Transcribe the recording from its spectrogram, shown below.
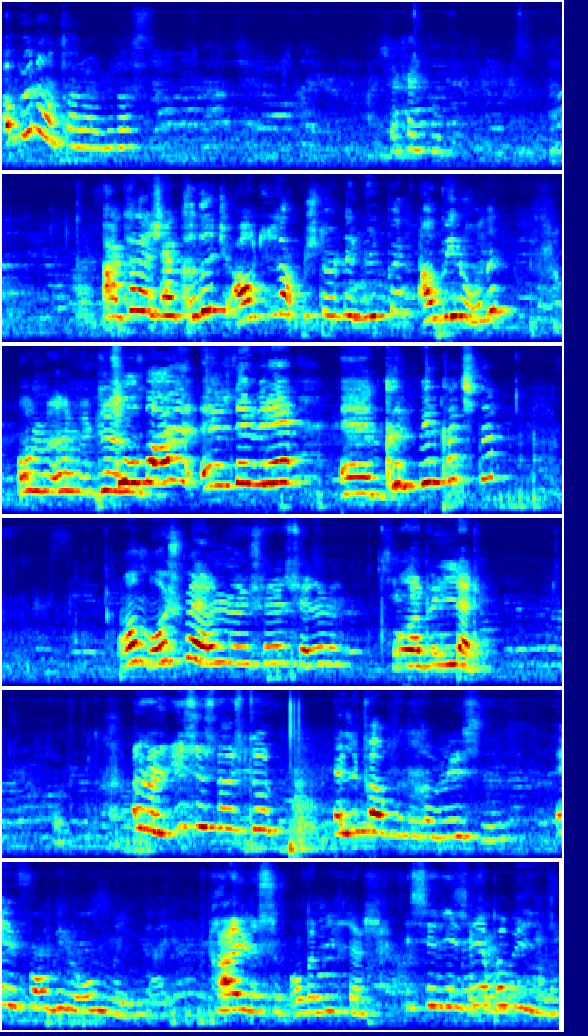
abone atarlar biraz. Şaka. Arkadaşlar Kılıç 664'e lütfen abone olun. Tuğba Özdemir'e e, 41 kaçtı? Oğlum boş ver onları şöyle söyleme. Olabilirler. Arkadaşlar istiyorsanız da 50 abone olabilirsiniz. Elif abone olmayın yani. Hayır olabilirler. İstediğinizi yapabilirler.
